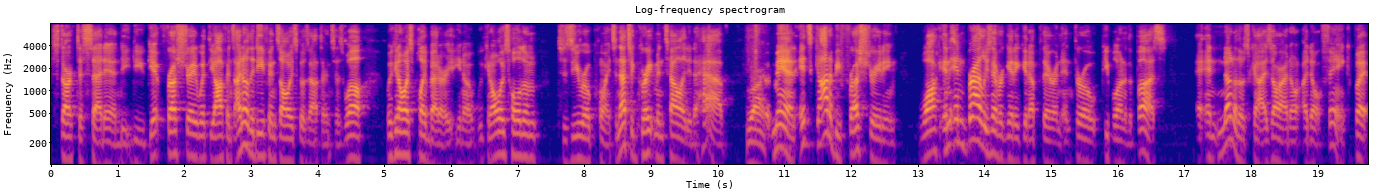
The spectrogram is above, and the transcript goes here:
start to set in? Do, do you get frustrated with the offense? I know the defense always goes out there and says, well, we can always play better. You know, we can always hold them to zero points. And that's a great mentality to have. Right. But man, it's got to be frustrating walk. And, and Bradley's never going to get up there and, and throw people under the bus. And none of those guys are, I don't, I don't think. But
